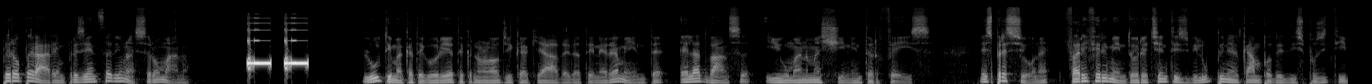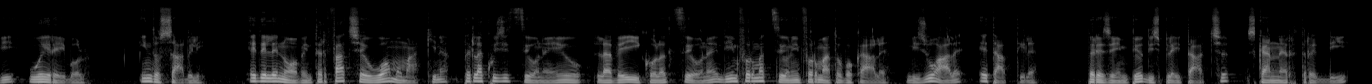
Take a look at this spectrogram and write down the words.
per operare in presenza di un essere umano. L'ultima categoria tecnologica chiave da tenere a mente è l'Advanced Human Machine Interface. L'espressione fa riferimento ai recenti sviluppi nel campo dei dispositivi wearable, indossabili, e delle nuove interfacce uomo-macchina per l'acquisizione e la veicolazione di informazioni in formato vocale, visuale e tattile. Per esempio display touch, scanner 3D,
